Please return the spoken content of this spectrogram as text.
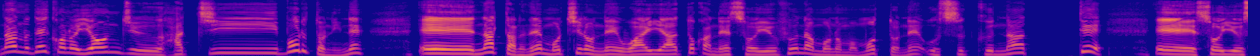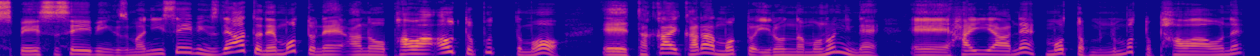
なのでこの 48V にね、えー、なったらね、もちろんね、ワイヤーとかね、そういう風なものももっとね、薄くなって、で、えー、そういうスペースセービングス、マニーセービングスで、あとね、もっとね、あのパワーアウトプットも、えー、高いからもっといろんなものにね、えー、ハイヤーね、もっともっとパワーをね、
